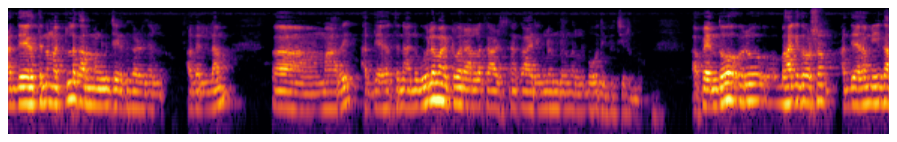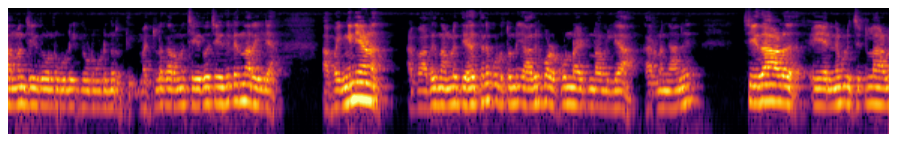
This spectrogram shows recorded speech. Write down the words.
അദ്ദേഹത്തിന് മറ്റുള്ള കർമ്മങ്ങൾ ചെയ്തു കഴിഞ്ഞാൽ അതെല്ലാം മാറി അദ്ദേഹത്തിന് അനുകൂലമായിട്ട് വരാനുള്ള കാഴ്ച കാര്യങ്ങളുണ്ട് എന്നുള്ളത് ബോധിപ്പിച്ചിരുന്നു. അപ്പം എന്തോ ഒരു ഭാഗ്യദോഷം അദ്ദേഹം ഈ കർമ്മം ചെയ്തുകൊണ്ട് കൂടി ഇതോടുകൂടി നിർത്തി. മറ്റുള്ള കർമ്മം ചെയ്തോ ചെയ്തില്ലെന്ന് അറിയില്ല അപ്പം ഇങ്ങനെയാണ്. അപ്പോൾ അത് നമ്മൾ ഇദ്ദേഹത്തിന് കൊടുത്തുകൊണ്ട് യാതൊരു കുഴപ്പം ഉണ്ടായിട്ടുണ്ടാവില്ല കാരണം ഞാൻ ചെയ്ത ആൾ ഈ എന്നെ വിളിച്ചിട്ടുള്ള ആൾ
